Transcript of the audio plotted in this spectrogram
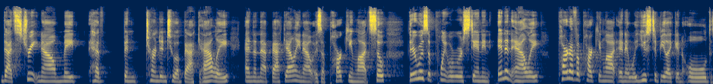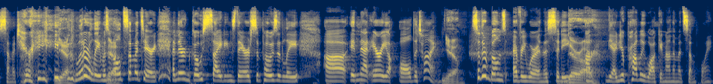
that street now may have been turned into a back alley, and then that back alley now is a parking lot. So there was a point where we were standing in an alley. Part of a parking lot, and it used to be like an old cemetery. Yeah. Literally, it was an old cemetery, and there are ghost sightings there, supposedly, uh, in that area all the time. Yeah. So there are bones everywhere in the city. There are. Um, yeah, you're probably walking on them at some point.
